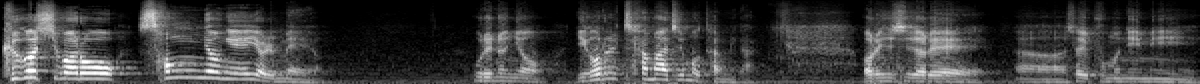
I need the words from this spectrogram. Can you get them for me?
그것이 바로 성령의 열매예요. 우리는요, 이거를 참하지 못합니다. 어린 시절에 어, 저희 부모님이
